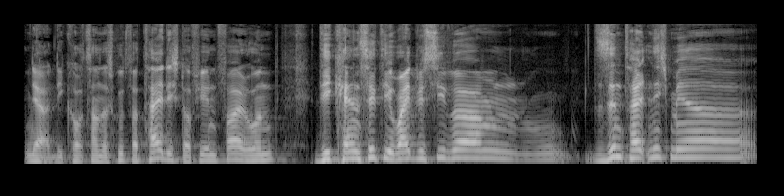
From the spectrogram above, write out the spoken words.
ja, die Colts haben das gut verteidigt auf jeden Fall. Und die Kansas City Wide Receiver hm, sind halt nicht mehr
